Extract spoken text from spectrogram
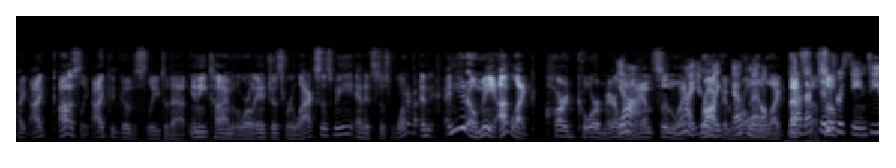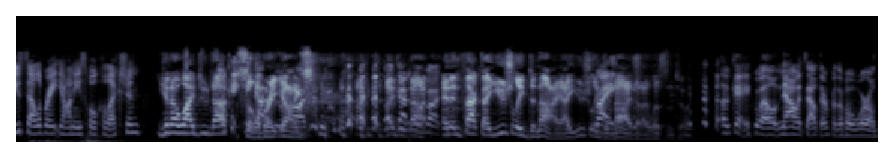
I, I honestly, I could go to sleep to that any time of the world. It just relaxes me, and it's just wonderful. And and you know me, I'm like hardcore Marilyn Yeah. Manson, like you're rock like and roll, metal. like that yeah, that's stuff. So interesting. Do you celebrate Yanni's whole collection? You know, I do not Okay, celebrate Yanni's. I, I do not, and in fact, I usually deny. I usually Right. deny that I listen to it. Okay, well now it's out there for the whole world.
